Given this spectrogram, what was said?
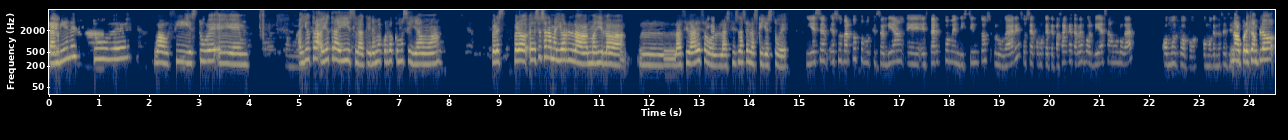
También estuve, wow, sí, estuve, em, hay otra, hay otra isla que no me acuerdo cómo se llama, pero, es- pero esa es la mayor, la, la, las ciudades o las islas en las que yo estuve. Y ese, esos barcos como que solían eh, estar como en distintos lugares, o sea, como que te pasaba que tal vez volvías a un lugar o muy poco, como que no sé si... No, por ejemplo,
